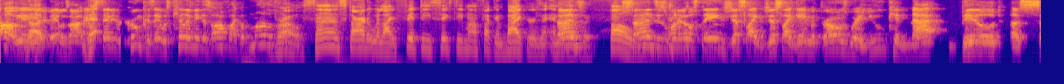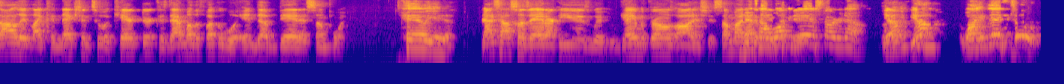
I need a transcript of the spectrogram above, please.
Oh yeah, Dog, yeah. They was all they that- was steady recruiting because they was killing niggas off like a motherfucker. Bro, Sons started with like 50, 60 motherfucking bikers and ended Sons- up with four. Sons is one of those things, just like just like Game of Thrones, where you cannot build a solid like connection to a character because that motherfucker will end up dead at some point. hell yeah. That's how Sons of Anarchy is with Game of Thrones, all that shit. Somebody That's how Walking dead. Dead started out. Yep, yeah, yep. couldn't- Walking Dead too.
